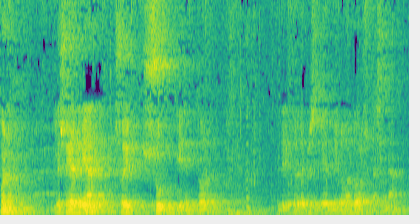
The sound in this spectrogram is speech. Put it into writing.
Bueno, yo soy Adrián, soy subdirector, director de Presidente Innovador, casi nada.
